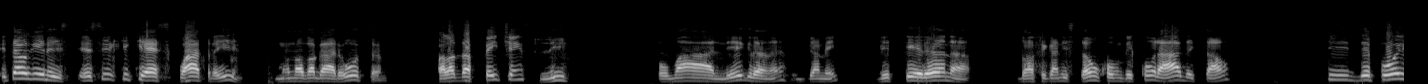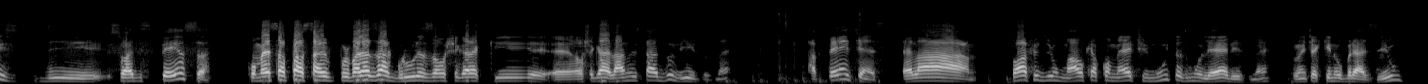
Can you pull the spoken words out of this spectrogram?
Então, Guinness, esse QQS 4 aí, uma nova garota, fala da Patience Lee, uma negra, né, obviamente, veterana do Afeganistão, condecorada e tal, que depois de sua dispensa, começa a passar por várias agruras ao chegar aqui, é, ao chegar lá nos Estados Unidos, né? A Patience, ela sofre de um mal que acomete muitas mulheres, né, principalmente aqui no Brasil,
